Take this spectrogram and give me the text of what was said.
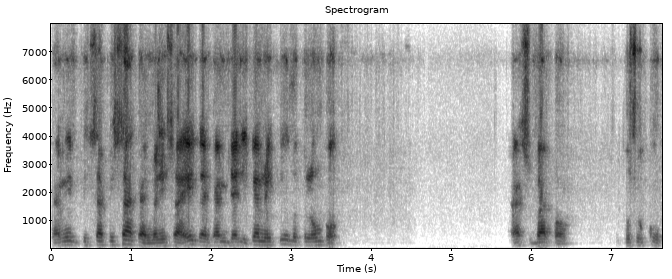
Kami pisah-pisahkan Bani Israel dan kami jadikan mereka berkelompok. Asbato. Suku-suku.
